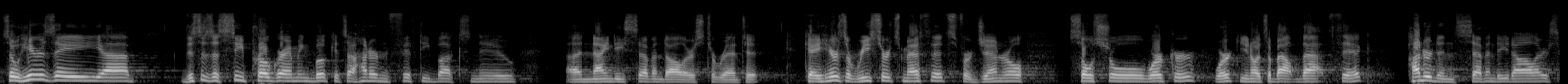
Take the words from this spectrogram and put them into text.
So here's a, uh, this is a C programming book. It's 150 bucks new uh, $97 to rent it. Okay, here's the research methods for general social worker work. You know, it's about that thick. $170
